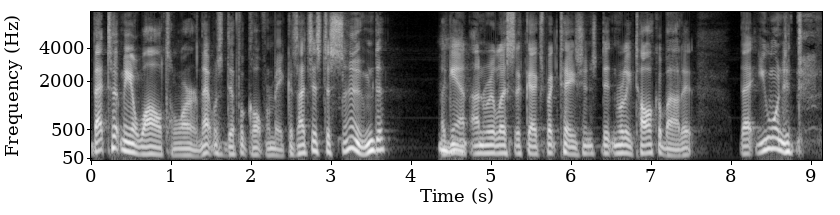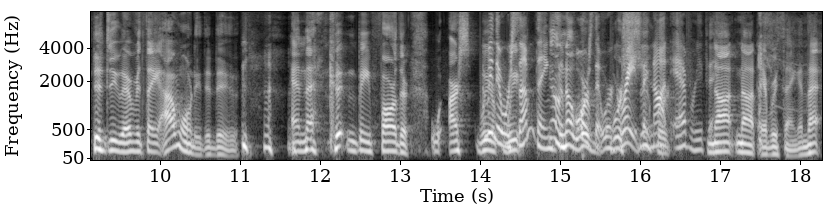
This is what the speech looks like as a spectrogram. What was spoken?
that took me a while to learn. That was difficult for me because i just assumed again mm-hmm. unrealistic expectations didn't really talk about it that you wanted to do everything I wanted to do, and that couldn't be farther. Our, I mean, there were some things, of course, that were great, but not everything. Not not everything, and that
